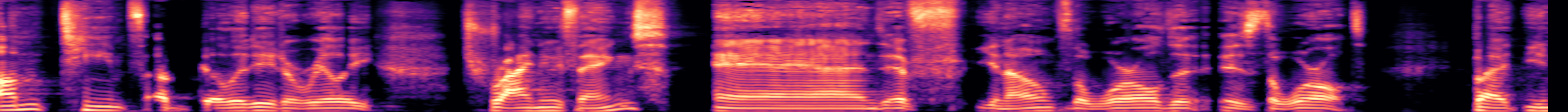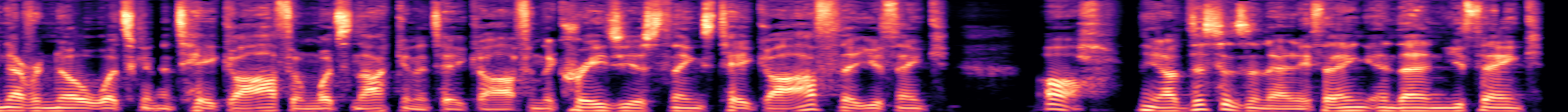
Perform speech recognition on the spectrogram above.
umpteenth ability to really try new things. And if, you know, the world is the world, but you never know what's going to take off and what's not going to take off. And the craziest things take off that you think, oh, you know, this isn't anything. And then you think,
